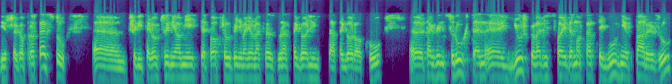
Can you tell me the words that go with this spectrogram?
pierwszego protestu, czyli tego, który miał miejsce po przełożeniu z 12 lipca tego roku. E, Tak więc ruch ten e, już prowadzi swoje demonstracje głównie w Paryżu,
